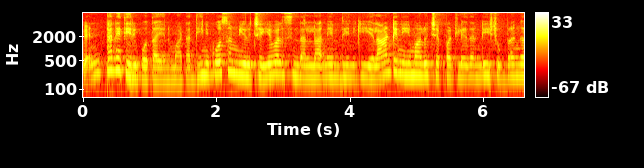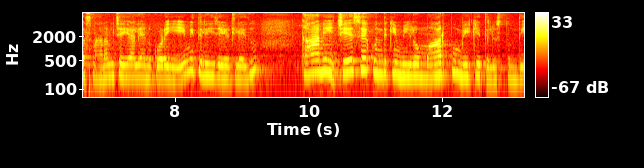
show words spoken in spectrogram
వెంటనే తీరిపోతాయి అన్నమాట దీనికోసం మీరు చేయవలసిందల్లా నేను దీనికి ఎలాంటి నియమాలు చెప్పట్లేదండి. శుభ్రంగా స్నానం చేయాలి అని కూడా ఏమీ తెలియజేయట్లేదు. కానీ చేసే కొందికి మీలో మార్పు మీకే తెలుస్తుంది.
